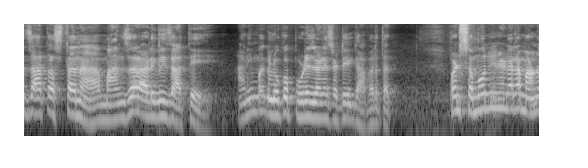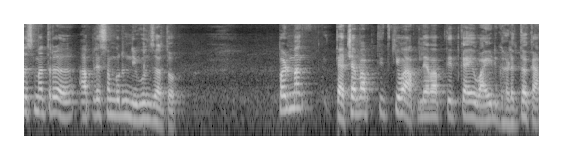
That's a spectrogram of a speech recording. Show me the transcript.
जात असताना मांजर आडवी जाते आणि मग लोक पुढे जाण्यासाठी घाबरतात. पण समोरून येणारा माणूस मात्र आपल्यासमोरून निघून जातो. पण मग त्याच्या बाबतीत किंवा आपल्या बाबतीत काही वाईट घडतं का?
